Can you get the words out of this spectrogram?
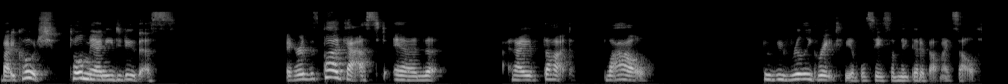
my coach told me I need to do this. I heard this podcast and and I thought, wow, it would be really great to be able to say something good about myself.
